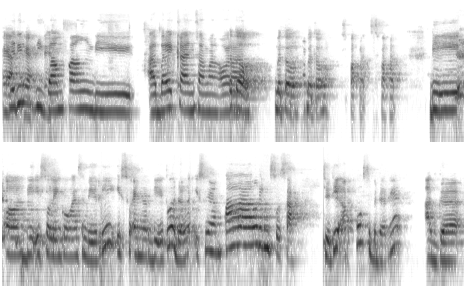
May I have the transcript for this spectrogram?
Yeah. Jadi yeah. lebih yeah. gampang diabaikan sama orang. Betul, betul, betul, sepakat, sepakat di uh, di isu lingkungan sendiri, isu energi itu adalah isu yang paling susah jadi aku sebenarnya agak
